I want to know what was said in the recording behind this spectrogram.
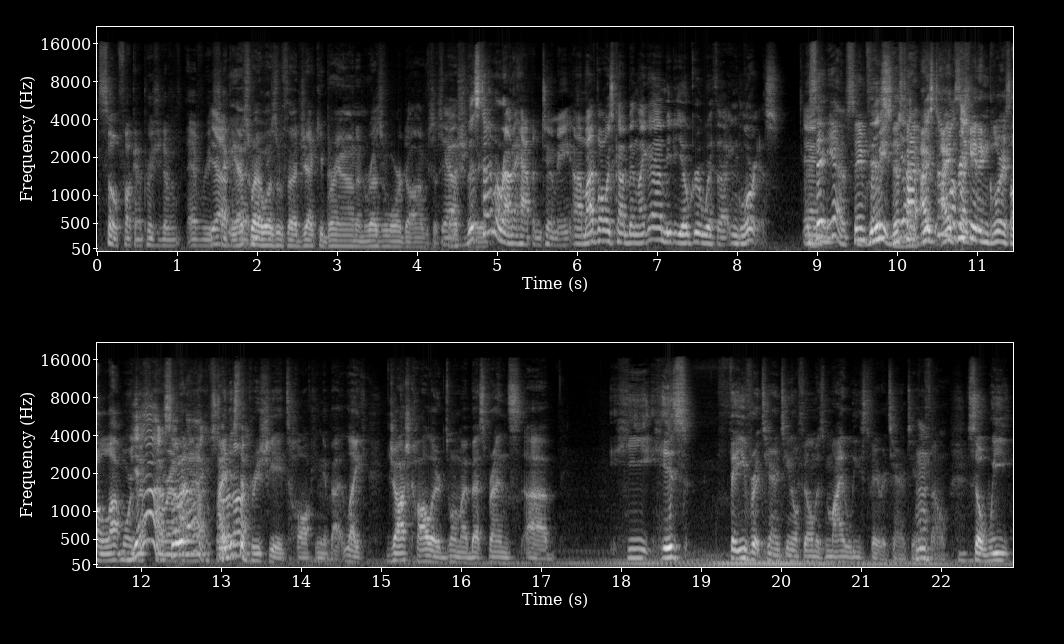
so fucking appreciative of every Yeah. second. Yeah, that's why I was with uh, Jackie Brown and Reservoir Dogs, yeah, especially. this time around it happened to me. Um, I've always kind of been like eh, mediocre with uh, Inglourious. And Sa- yeah, same for this- me. This yeah, time, this time I, I I was like- appreciate Inglourious a lot more. Yeah, this so did I. So I just I. appreciate talking about like Josh Collard's one of my best friends. Uh, he his favorite Tarantino film is my least favorite Tarantino film. So we,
